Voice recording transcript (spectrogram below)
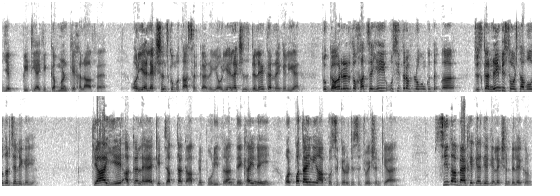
ये पीटीआई की गवर्नमेंट के खिलाफ है और ये इलेक्शंस को मुतासर कर रही है और ये इलेक्शंस डिले करने के लिए तो गवर्नर तो खत से यही उसी तरफ़ लोगों को जिसका नहीं भी सोच था, वो उधर चली गई है। क्या ये अकल है कि जब तक आपने पूरी तरह देखा ही नहीं और पता ही नहीं आपको सिक्योरिटी सिचुएशन क्या है? सीधा बैठ के कह दिया कि इलेक्शन डिले करो।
